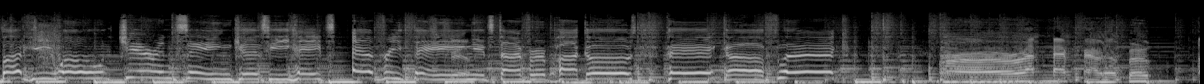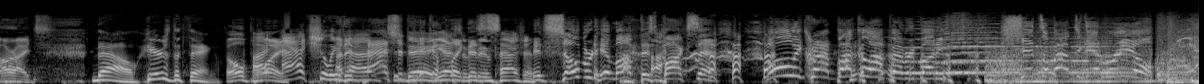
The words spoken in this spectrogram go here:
But he won't cheer and sing because he hates everything. It's time for Paco's Pick a Flick. All right. Now, here's the thing. Oh boy! I actually an impassioned today. pick a Yes, This- impassioned. It sobered him up. This box set. Holy crap! Buckle up, everybody. Shit's about to get real.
